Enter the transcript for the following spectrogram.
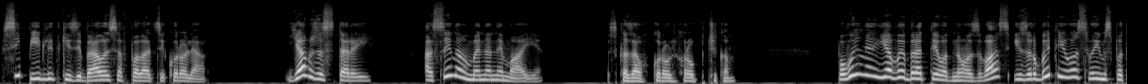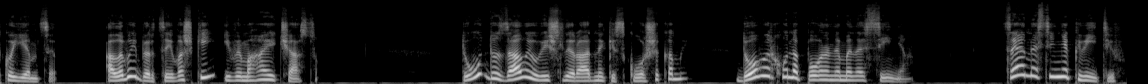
всі підлітки зібралися в палаці короля. Я вже старий, а сина в мене немає, сказав король хлопчикам. Повинен я вибрати одного з вас і зробити його своїм спадкоємцем, але вибір цей важкий і вимагає часу. Тут до зали увійшли радники з кошиками, доверху наповненими насінням. Це насіння квітів,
